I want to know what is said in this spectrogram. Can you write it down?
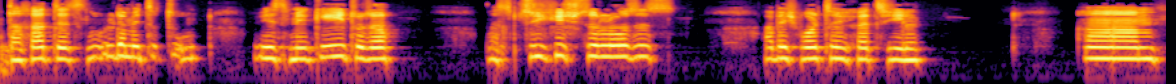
Das hat jetzt null damit zu tun, wie es mir geht oder was psychisch so los ist. Aber ich wollte euch erzählen. Ähm,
